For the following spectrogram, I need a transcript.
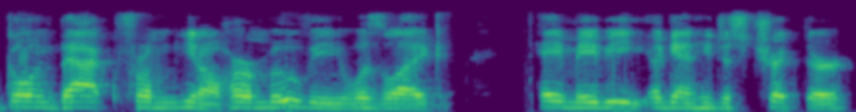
going back from you know her movie was like, hey, maybe again he just tricked her,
